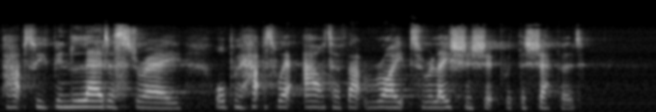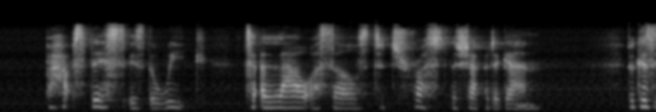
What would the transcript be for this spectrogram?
Perhaps we've been led astray, or perhaps we're out of that right relationship with the shepherd. Perhaps this is the week to allow ourselves to trust the shepherd again because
